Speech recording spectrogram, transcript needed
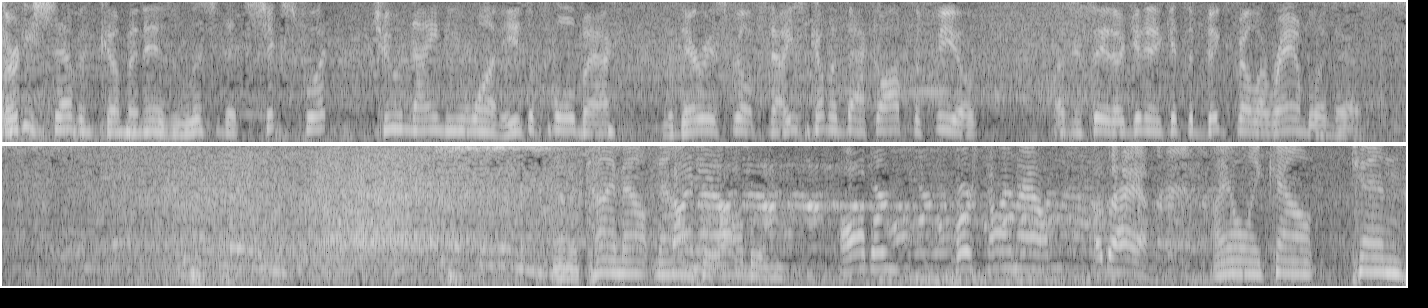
37 coming in is listed at 6 foot 291. He's a fullback. Ladarius Phillips. Now he's coming back off the field. I was going to say they're going to get the big fella rambling there. And a timeout now timeout. for Auburn. Auburn, first timeout of the half. I only count 10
